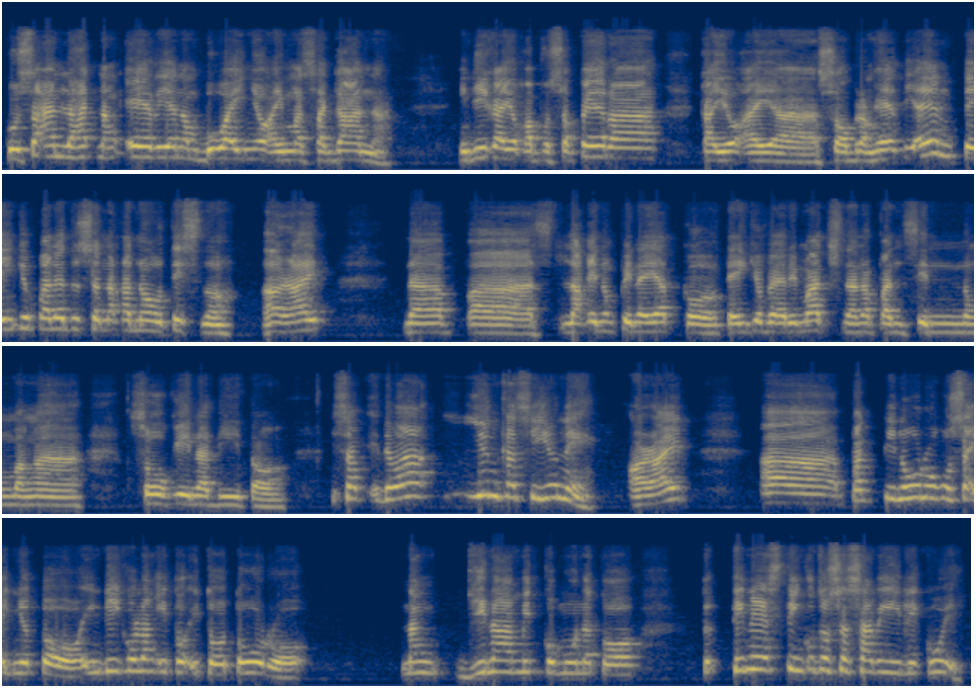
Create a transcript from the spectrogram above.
Kung saan lahat ng area ng buhay nyo ay masagana. Hindi kayo kapos sa pera, kayo ay uh, sobrang healthy. Ayan, thank you pala doon sa naka-notice, no? Alright? Na uh, laki ng pinayat ko. Thank you very much na napansin ng mga soki na dito. Isa, di ba? Yun kasi yun eh. Alright? Uh, pag tinuro ko sa inyo to, hindi ko lang ito ituturo, nang ginamit ko muna to, tinesting ko to sa sarili ko eh.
